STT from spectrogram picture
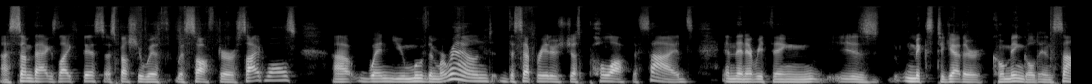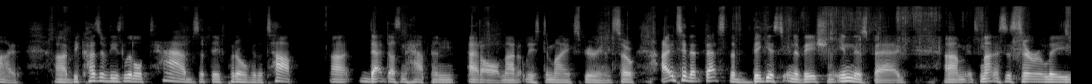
Uh, some bags like this, especially with, with softer sidewalls, uh, when you move them around, the separators just pull off the sides and then everything is mixed together, commingled inside. Uh, because of these little tabs that they've put over the top, uh, that doesn't happen at all, not at least in my experience. So I'd say that that's the biggest innovation in this bag. Um, it's not necessarily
